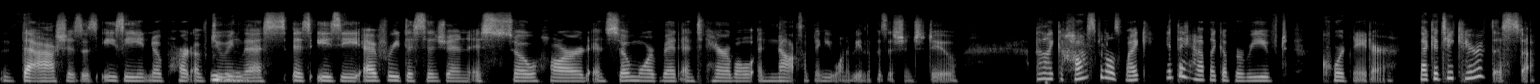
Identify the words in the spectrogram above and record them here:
the ashes is easy no part of doing mm-hmm. this is easy. Every decision is so hard and so morbid and terrible and not something you want to be in the position to do. And like hospitals why can't they have like a bereaved coordinator that could take care of this stuff?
